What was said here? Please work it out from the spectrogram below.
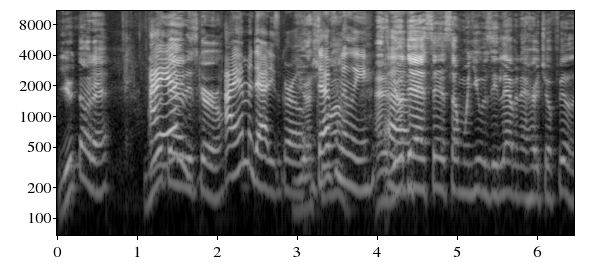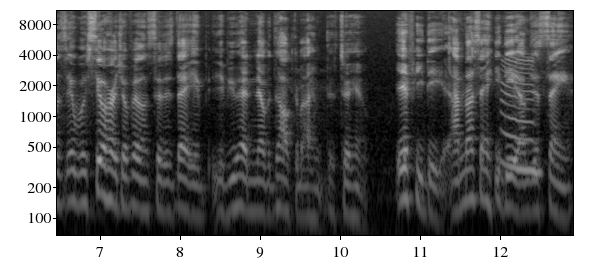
You know that. You're I a am- daddy's girl. I am a daddy's girl. Yes, you are. Definitely. And if Uh, your dad said something when you was 11 that hurt your feelings, it would still hurt your feelings to this day if, if you had never talked about him to, to him. If he did. I'm not saying he did. I'm Mm. just saying.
